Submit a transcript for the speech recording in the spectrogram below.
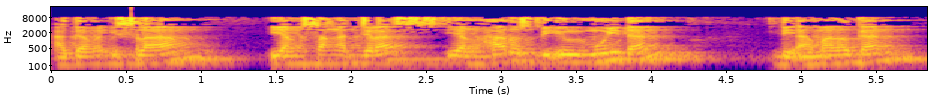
Agama Islam yang sangat jelas yang harus diilmui dan diamalkan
